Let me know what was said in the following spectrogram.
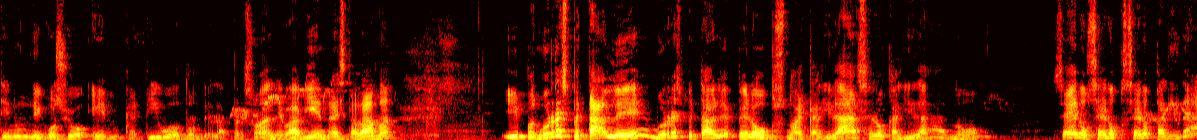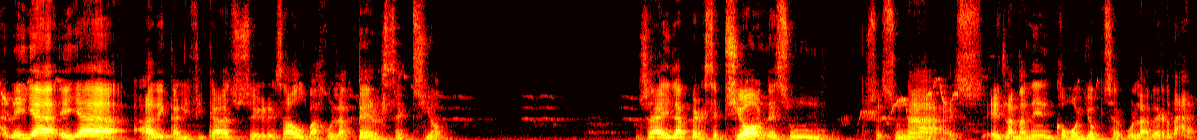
Tiene un negocio educativo donde la persona le va bien a esta dama. Y pues muy respetable, ¿eh? Muy respetable, pero pues no hay calidad, cero calidad, ¿no? Cero, cero, cero calidad. Ella, ella ha de calificar a sus egresados bajo la percepción. O sea, y la percepción es un, pues, es, una, es, la manera en cómo yo observo la verdad.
